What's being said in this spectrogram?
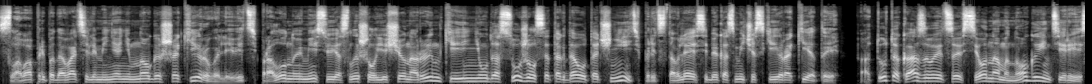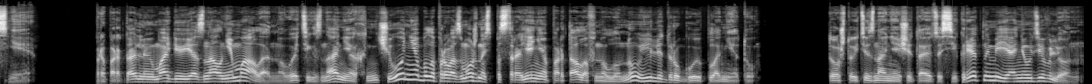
Слова преподавателя меня немного шокировали, ведь про лунную миссию я слышал еще на рынке и не удосужился тогда уточнить, представляя себе космические ракеты. А тут, оказывается, все намного интереснее. Про портальную магию я знал немало, но в этих знаниях ничего не было про возможность построения порталов на Луну или другую планету. То, что эти знания считаются секретными, я не удивлен.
